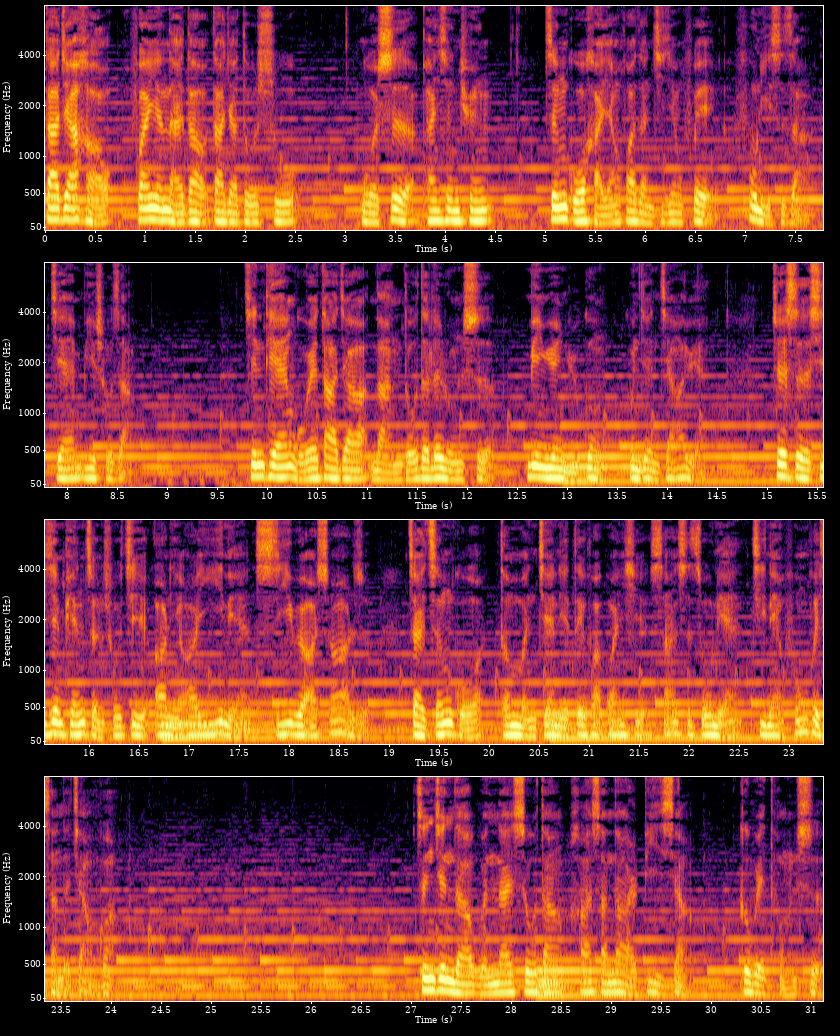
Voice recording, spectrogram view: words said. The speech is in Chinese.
大家好，欢迎来到大家读书，我是潘新春，中国海洋发展基金会副理事长兼秘书长。今天我为大家朗读的内容是《命运与共，共建家园》。这是习近平总书记2021年11月22日在中国登门建立对话关系三十周年纪念峰会上的讲话。尊敬的文莱首当哈萨纳尔陛下，各位同事，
